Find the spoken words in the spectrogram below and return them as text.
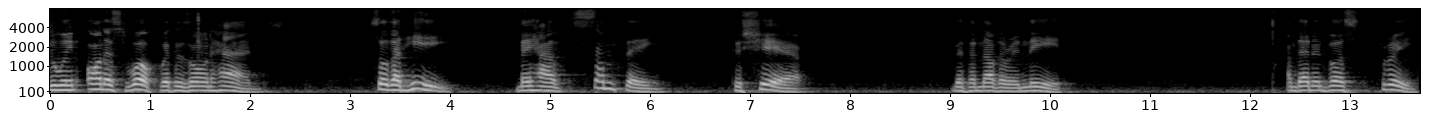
doing honest work with his own hands, so that he may have something to share with another in need. And then in verse 3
